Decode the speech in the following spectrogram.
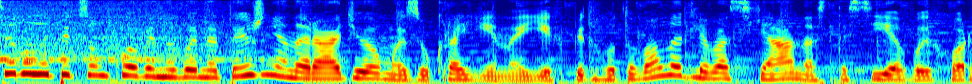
Це були підсумкові новини тижня на радіо Ми з України. Їх підготувала для вас я, Анастасія Вихор.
